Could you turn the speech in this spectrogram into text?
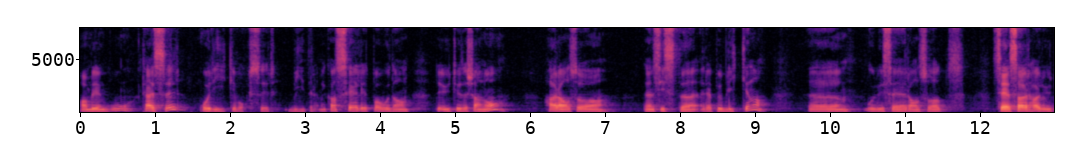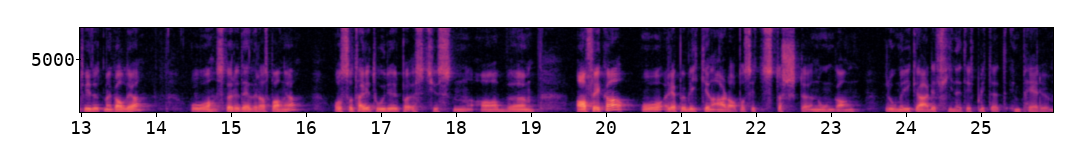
Han blir en god keiser, og riket vokser videre. Vi kan se litt på hvordan det utvider seg nå. Her er altså den siste republikken, da, eh, hvor vi ser altså at Cæsar har utvidet med Gallia og større deler av Spania. Også territorier på østkysten av eh, Afrika. Og republikken er da på sitt største noen gang. Romerriket er definitivt blitt et imperium.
